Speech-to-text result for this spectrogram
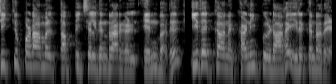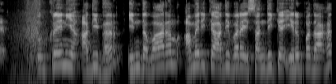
சிக்கப்படாமல் தப்பி செல்கின்றார்கள் என்பது இதற்கான கணிப்பீடாக இருக்கின்றது. உக்ரைனிய அதிபர் இந்த வாரம் அமெரிக்க அதிபரை சந்திக்க இருப்பதாக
